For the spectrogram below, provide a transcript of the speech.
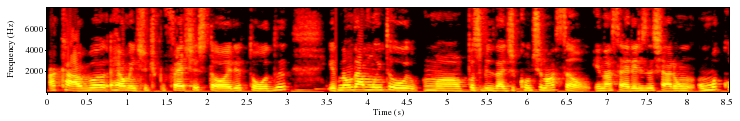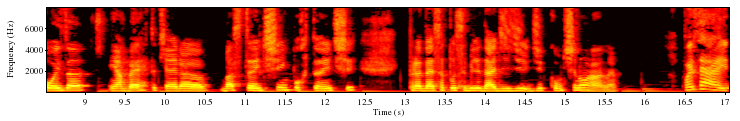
acaba realmente, tipo, fecha a história toda e não dá muito uma possibilidade de continuação. E na série eles deixaram uma coisa em aberto que era bastante importante para dar essa possibilidade de, de continuar, né? Pois é, isso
